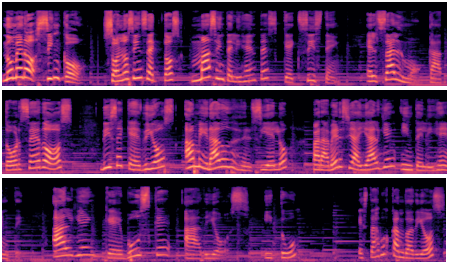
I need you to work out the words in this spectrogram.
Número 5. Son los insectos más inteligentes que existen. El Salmo 14.2 dice que Dios ha mirado desde el cielo para ver si hay alguien inteligente alguien que busque a Dios. ¿Y tú? ¿Estás buscando a Dios?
